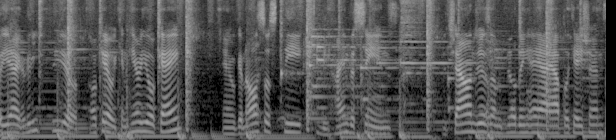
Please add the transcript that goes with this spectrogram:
Yeah, good to see you. Okay, we can hear you okay? And we can also see behind the scenes the challenges on building AI applications.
